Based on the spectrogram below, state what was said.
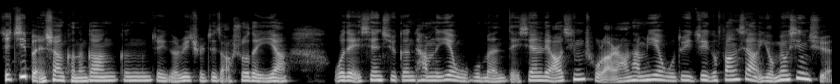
其实基本上可能刚。跟这这个 Richard 最早说的一样，我得先去跟他们的业务部门得先聊清楚了，然后他们业务对这个方向有没有兴趣，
